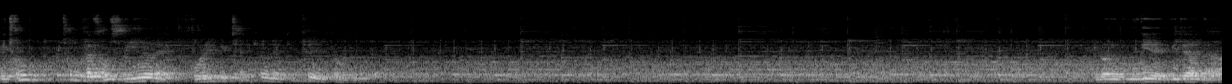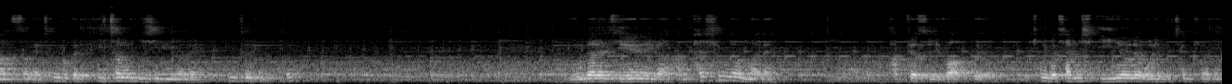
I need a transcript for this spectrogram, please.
이게 1932년에 올림픽 챔피언의 투표인 경기입니다. 이거는 우리의 위대한 양학선의 1900, 2022년의 투표 경기죠. 인간의 DNA가 한 80년 만에 어, 바뀌었을 리가 없고요. 1932년의 올림픽 챔피언이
